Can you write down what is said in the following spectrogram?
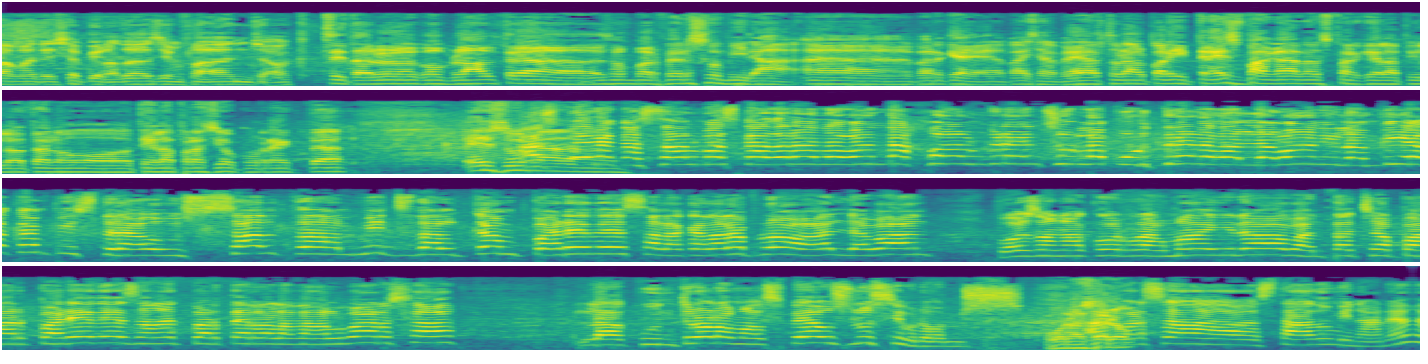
la mateixa pilota desinflada en joc. Si tant una com l'altra són per fer-s'ho mirar, eh, perquè, vaja, haver aturar el partit tres vegades perquè la pilota no té la pressió correcta és una... Espera que Salma es quedarà davant de Holmgren, surt la portera del Llevant i l'envia a Campistraus. Salta al mig del camp Paredes, se la quedarà però al Llevant. Posen a córrer Maire, avantatge per Paredes, ha anat per terra la del Barça, la controla amb els peus Luci Brons. 1 a 0. El Barça està dominant, eh?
